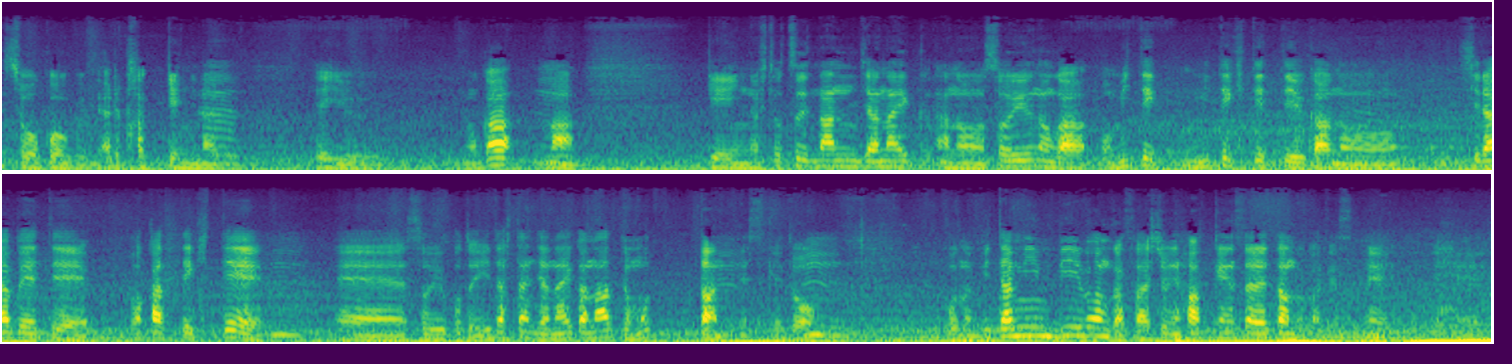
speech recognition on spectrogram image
症候群である活気になるっていうのが、うん。まあ原因の一つなんじゃないかあのそういうのがを見て見てきてっていうかあの調べて分かってきて、えーそういうことを言い出したんじゃないかなって思ったんですけど、うん。このビタミン B1 が最初に発見されたのがですね、えー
